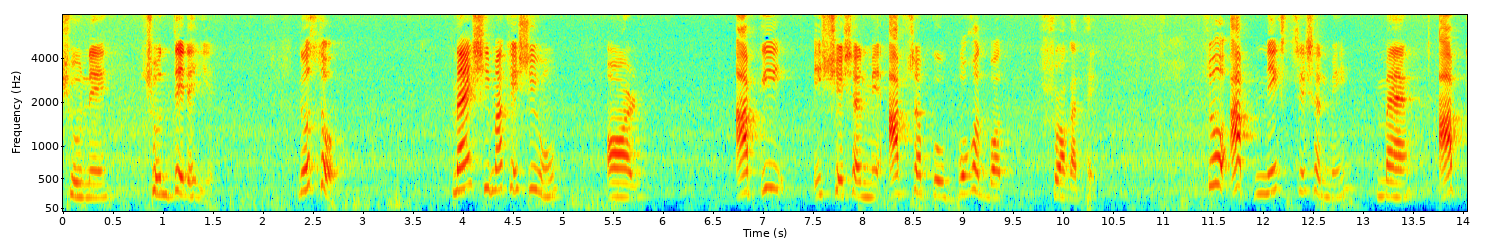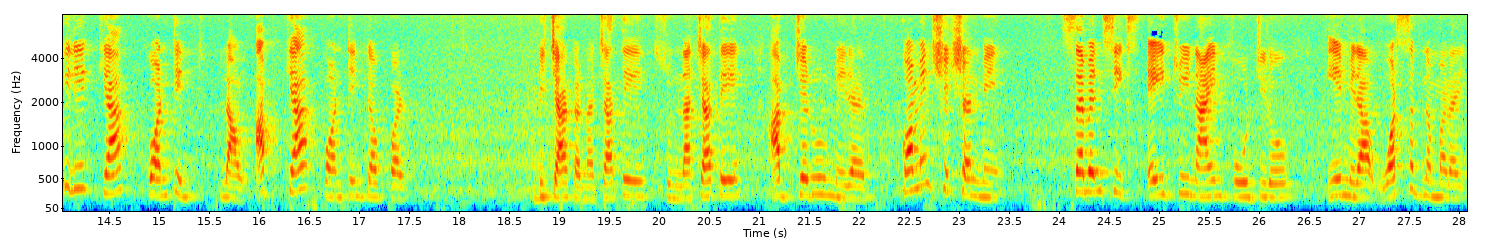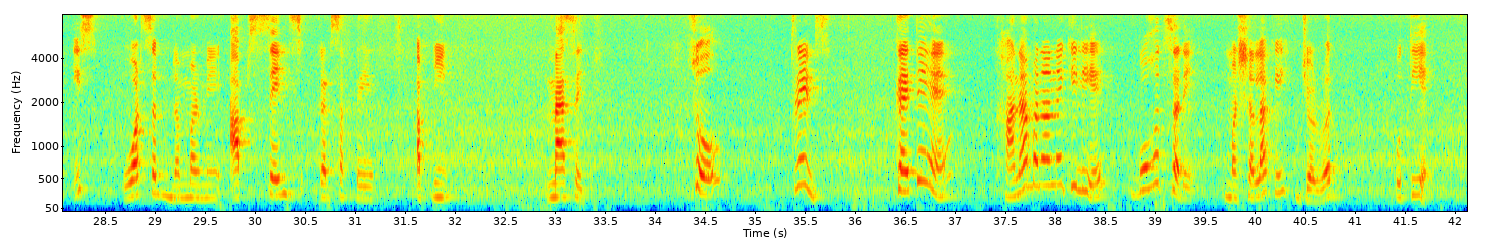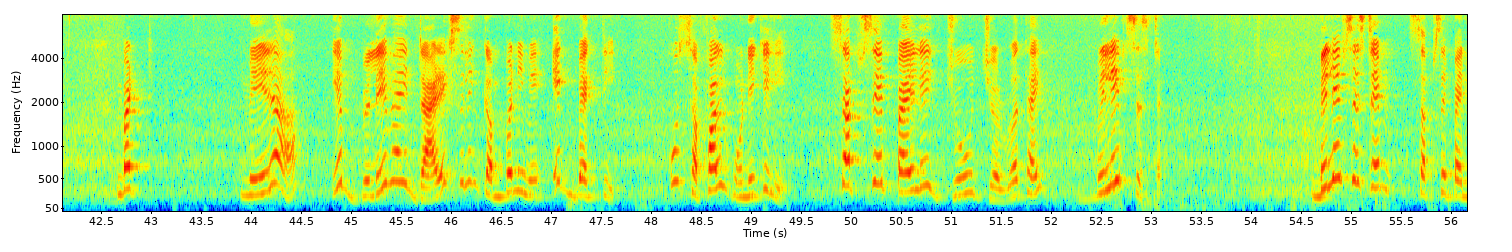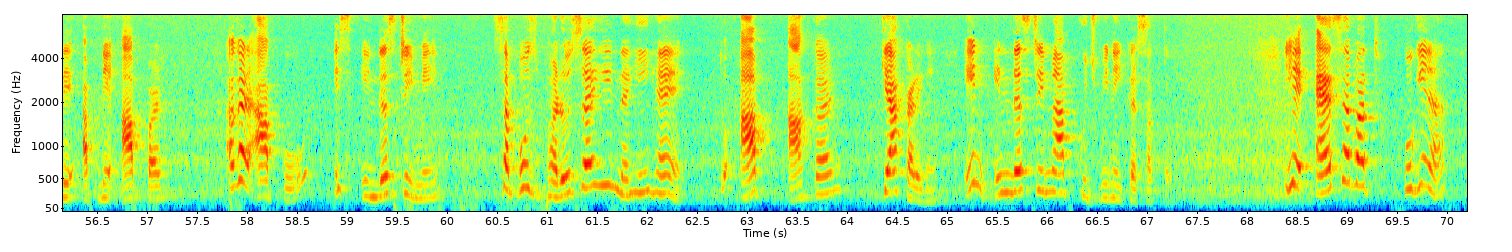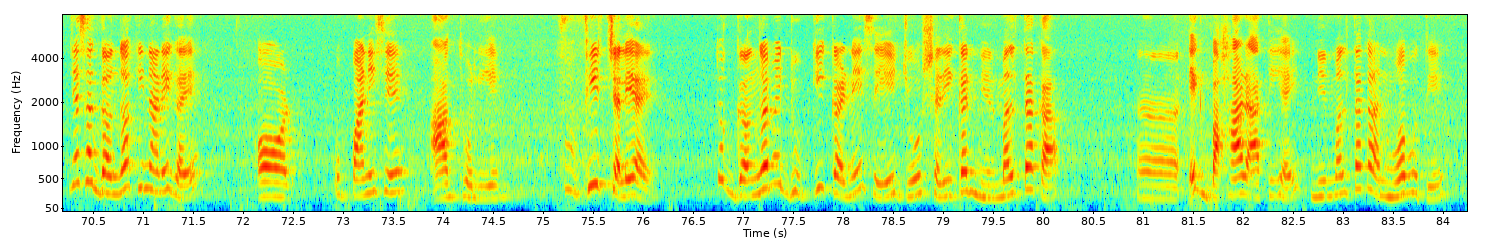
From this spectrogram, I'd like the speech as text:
सुने सुनते रहिए। दोस्तों मैं सीमा केशी हूँ और आपकी इस सेशन में आप सबको बहुत बहुत स्वागत है। सो so, आप नेक्स्ट सेशन में मैं आपके लिए क्या कंटेंट लाऊं? आप क्या कंटेंट के ऊपर विचार करना चाहते सुनना चाहते? आप ज़रूर मेरे कमेंट सेक्शन में seven six eight three nine four zero. ये मेरा व्हाट्सअप नंबर है। इस व्हाट्सअप नंबर में आप सेंड कर सकते हैं अपनी मैसेज सो फ्रेंड्स कहते हैं खाना बनाने के लिए बहुत सारे मसाला की ज़रूरत होती है। बट मेरा, ये बिलीव है डायरेक्ट सेलिंग कंपनी में एक व्यक्ति को सफल होने के लिए सबसे पहले जो ज़रूरत है बिलीव सिस्टम बिलीव सिस्टम सबसे पहले अपने आप पर। अगर आपको इस इंडस्ट्री में सपोज़ भरोसा ही नहीं है तो आप आकर क्या करेंगे? इन इंडस्ट्री में आप कुछ भी नहीं कर सकते। ये ऐसा बात होगी ना, जैसा गंगा किनारे गए और वो पानी से आग धो लिए फिर चले आए। तो गंगा में डुबकी करने से जो शरीर का निर्मलता का एक बाहर आती है, निर्मलता का अनुभव होती है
